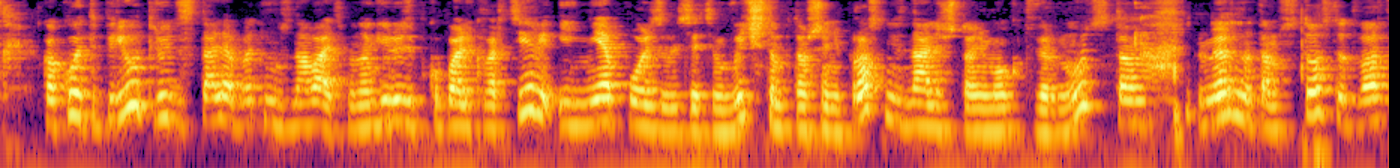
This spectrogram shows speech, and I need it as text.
ам, какой-то период люди стали об этом узнавать. Многие люди покупали квартиры и не пользовались этим вычетом, потому что они просто не знали, что они могут вернуть там примерно там 100-120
